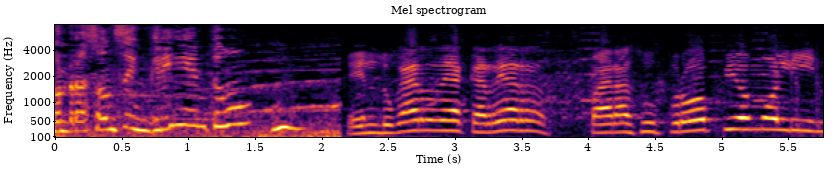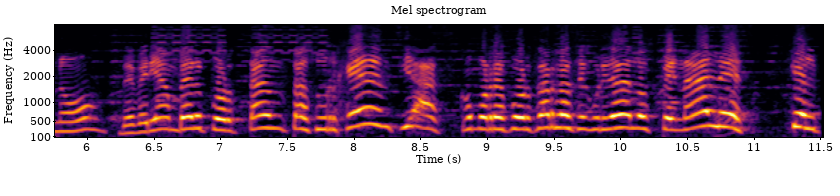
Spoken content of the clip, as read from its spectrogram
Con razón se engríen tú. En lugar de acarrear para su propio molino, deberían ver por tantas urgencias como reforzar la seguridad en los penales. Que el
